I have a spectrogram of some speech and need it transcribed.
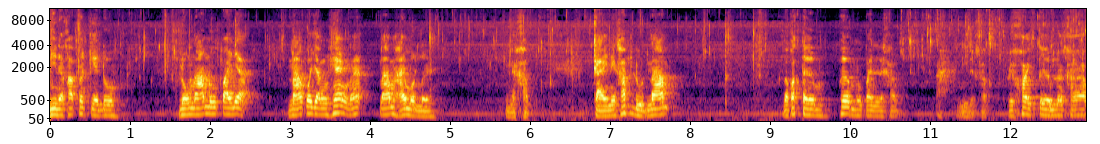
นี่นะครับสังเกตดู ลงน้ำลงไปเนี่ย น้ำก็ยังแห้งนะน้ำหายหมดเลยนะครับ ไก่เนี่ยครับ ดูดน้ำแล้วก็เติมเพิ่มลงไปเลยนะครับนี่นะครับค่อยๆเติมนะครับ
